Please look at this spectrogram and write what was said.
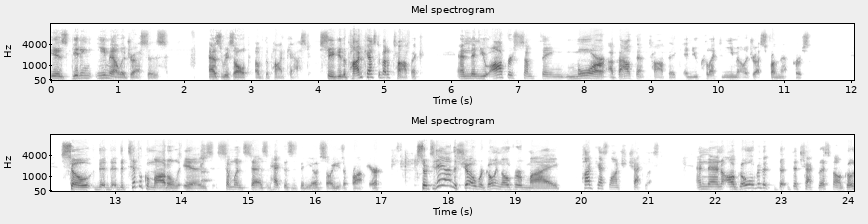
is getting email addresses as a result of the podcast. So you do the podcast about a topic and then you offer something more about that topic and you collect an email address from that person. So the, the, the, typical model is someone says and heck this is video so i'll use a prompt here. So today on the show we're going over my podcast launch checklist. And then i'll go over the, the, the checklist and i'll go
